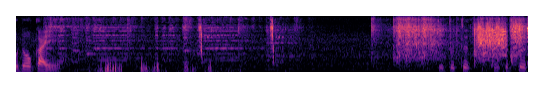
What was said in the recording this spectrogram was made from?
บุโดไก่ตึ๊ดตึ๊ดตึ๊ดตึ๊ดตึ๊ด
